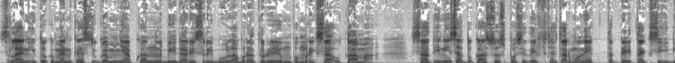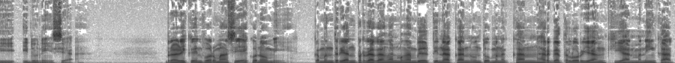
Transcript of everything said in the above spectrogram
Selain itu, Kemenkes juga menyiapkan lebih dari seribu laboratorium pemeriksa utama. Saat ini satu kasus positif cacar monyet terdeteksi di Indonesia. Beralih ke informasi ekonomi. Kementerian Perdagangan mengambil tindakan untuk menekan harga telur yang kian meningkat.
